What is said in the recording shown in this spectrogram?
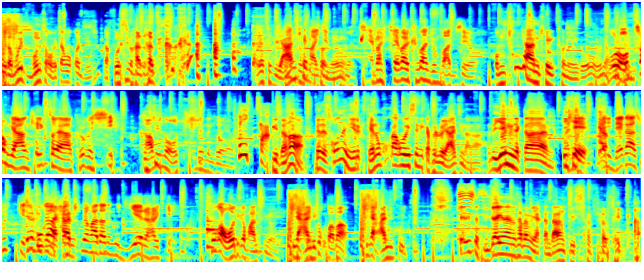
왜나 모니- 모니터가 왜 작업 꺼지지? 나 보지 말라는 건가? 얘가 되게 야한 좀 봐, 이제 캐릭터네 그러면. 제발 제발 그만 좀 봐주세요 엄청 야한 캐릭터네 이거 그냥 뭘 엄청 야한 캐릭터야 그러면 씨 가문은 어떻게 되는 거예요? 삐까. 이잖아. 근데 손은 이렇게 대놓고 까고 있으니까 별로 야하진 않아. 근데 얘는 약간 이렇게 아니 내가 솔직히 이렇게 소가 좀 약간- 반투명하다는 건 이해를 할게. 소가 어디가 반투명해? 그냥 안쪽 입고 봐봐. 그냥 안 입고 있지. 캐릭터 디자인하는 사람이 약간 나랑 비슷한 편인가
